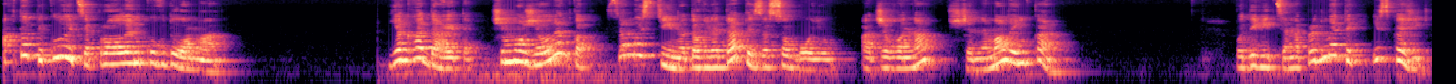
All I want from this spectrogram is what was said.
А хто піклується про Оленку вдома? Як гадаєте, чи може Оленка самостійно доглядати за собою? Адже вона ще не маленька. Подивіться на предмети і скажіть,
